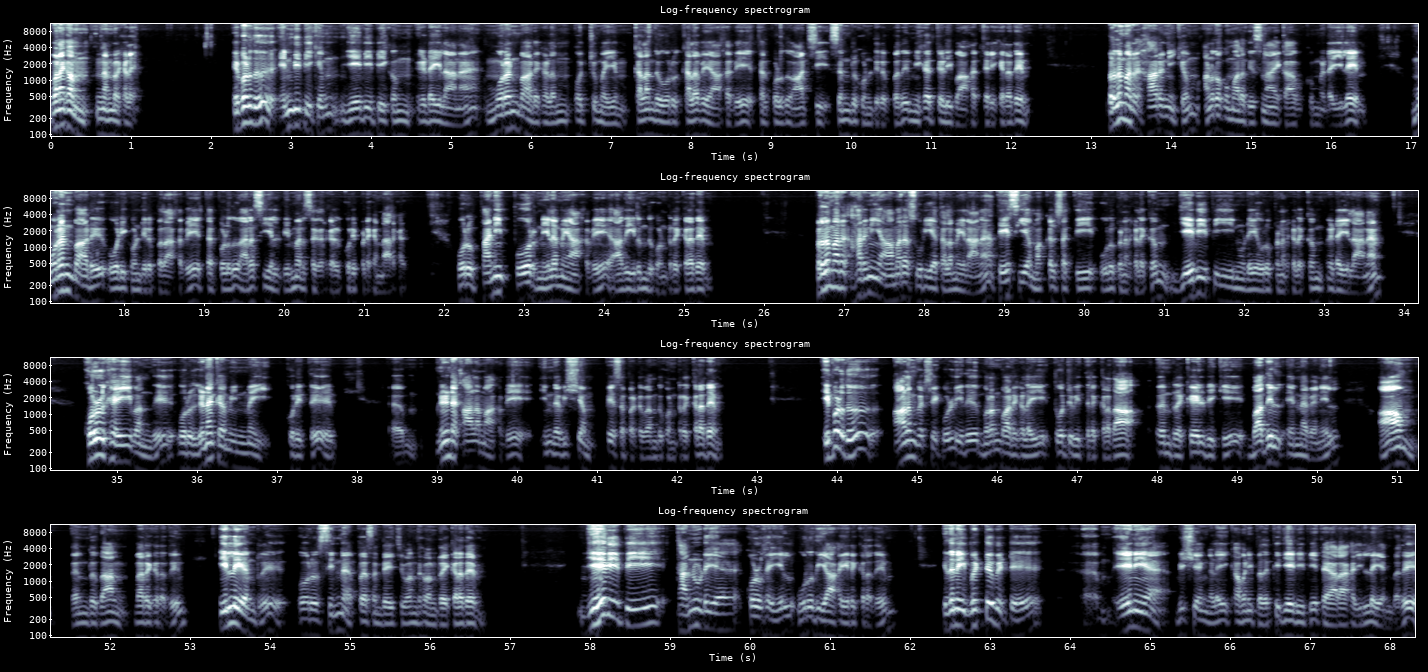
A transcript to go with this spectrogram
வணக்கம் நண்பர்களே. இப்பொழுது என்பிபிக்கும் ஜேபிபிக்கும் இடையிலான முரண்பாடுகளும் ஒற்றுமையும் கலந்த ஒரு கலவையாகவே தற்பொழுது ஆட்சி சென்று கொண்டிருப்பது மிக தெளிவாக தெரிகிறது. பிரதமர் ஹாரனிக்கும் அனுரகுமார திசுநாயக்காவுக்கும் இடையிலே முரண்பாடு ஓடிக்கொண்டிருப்பதாகவே தற்பொழுது அரசியல் விமர்சகர்கள் குறிப்பிடுகின்றார்கள். ஒரு பனிப்போர் நிலைமையாகவே அது இருந்து கொண்டிருக்கிறது. பிரதமர் ஹரணி அமரசூரிய தலைமையிலான தேசிய மக்கள் சக்தி உறுப்பினர்களுக்கும் ஜேவிபியினுடைய உறுப்பினர்களுக்கும் இடையிலான கொள்கை வந்து ஒரு இணக்கமின்மை குறித்து நீண்ட காலமாகவே இந்த விஷயம் பேசப்பட்டு வந்து கொண்டிருக்கிறது. இப்பொழுது ஆளும் கட்சிக்குள் இது முரண்பாடுகளை தோற்றுவித்திருக்கிறதா என்ற கேள்விக்கு பதில் என்னவெனில் ஆம் என்றுதான் வருகிறது. இல்லை என்று ஒரு சின்ன பெர்சன்டேஜ் வந்து கொண்டிருக்கிறது. ஜேவிபி தன்னுடைய கொள்கையில் உறுதியாக இருக்கிறது. இதனை விட்டுவிட்டு ஏனைய விஷயங்களை கவனிப்பதற்கு ஜேவிபி தயாராக இல்லை என்பது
